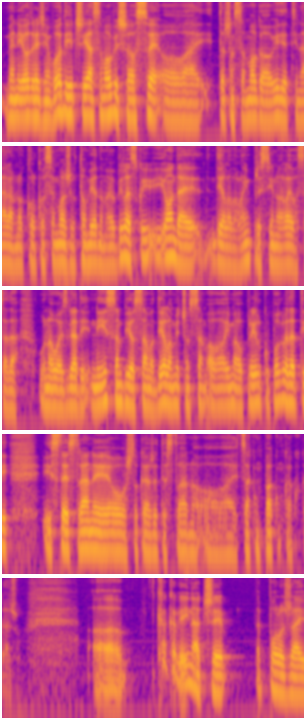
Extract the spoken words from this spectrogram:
meni je određen vodič i ja sam obišao sve, ovaj, točno sam mogao vidjeti naravno koliko se može u tom jednom obilasku i onda je djelovalo impresivno, ali evo sada u novoj zgradi nisam bio, samo djelomično sam ovaj, imao priliku pogledati i s te strane je ovo što kažete stvarno ovaj, cakum pakum, kako kažu. kakav je inače položaj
